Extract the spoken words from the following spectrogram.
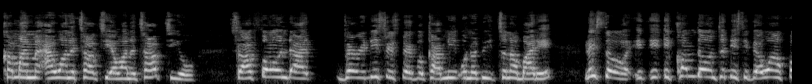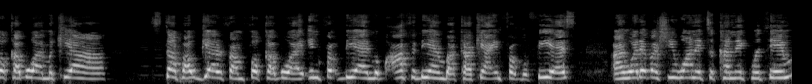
come on, man, I want to talk to you, I want to talk to you. So I found that very disrespectful because me want to do it to nobody. Listen, it, it, it come down to this. If you want to fuck a boy, I can't stop a girl from fuck a boy in front behind half behind back, I can't in front of my face. And whatever she wanted to connect with him,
